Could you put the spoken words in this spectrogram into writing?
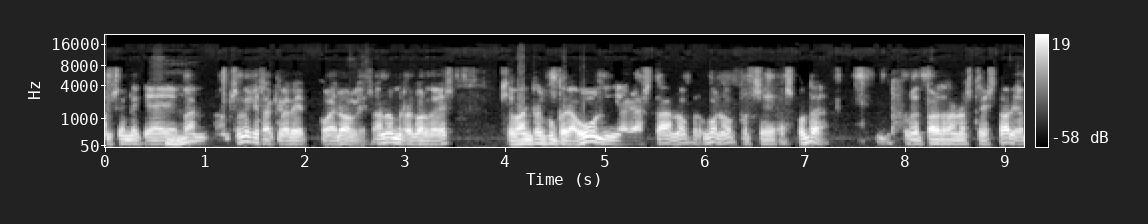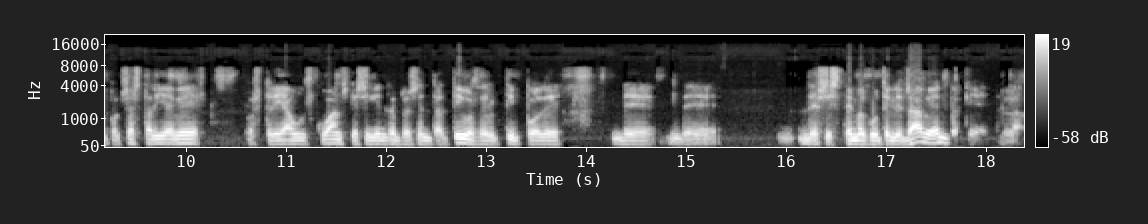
Em sembla que Mm-hmm. van, em sembla que és a Claret o a Eroles, ara no me'n recordo és, que van recuperar un i allà està, no? Però bueno, potser, escolta, forma part de la nostra història, potser estaria bé pues, triar uns quants que siguin representatius del tipus de, de, de, de sistema que utilitzaven, perquè la,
